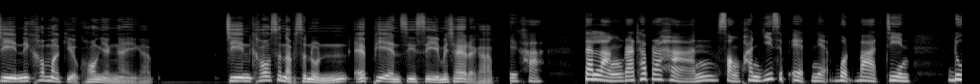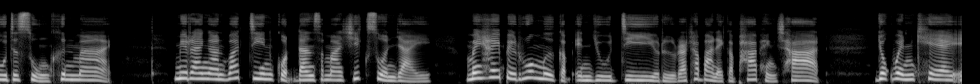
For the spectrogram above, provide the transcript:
จีนนี่เข้ามาเกี่ยวข้องยังไงครับ จีนเขาสนับสนุน FPNCC ไม่ใช่เหรอครับเลยค่ะ แต่หลังรัฐประหาร 2021 เนี่ยบทบาทจีนดูจะสูงขึ้นมาก มีรายงานว่าจีนกดดันสมาชิกส่วนใหญ่ ไม่ให้ไปร่วมมือกับ NUG หรือรัฐบาลเอกภาพแห่งชาติ ยกเว้น KIA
